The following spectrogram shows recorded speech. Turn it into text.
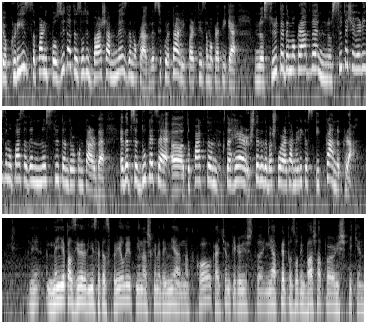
kjo krizë, së pari pozitat e zotit Basha mes demokratëve, si kryetar i Partisë Demokratike, në sytë e demokratëve, në sytë e qeverisë dhe më pas edhe në sytë e ndërkombëtarëve. Edhe pse duket se të paktën këtë herë Shtetet e Bashkuara të Amerikës i ka në krah. Tani, menjëherë pas zgjedhjeve të 25 prillit, një nga shkrimet e mia në atë kohë ka qenë pikërisht një apel për zotin Basha për rishpikjen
